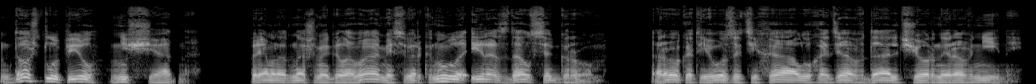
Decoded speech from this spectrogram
Дождь лупил нещадно. Прямо над нашими головами сверкнуло и раздался гром. Рокот его затихал, уходя вдаль черной равнины.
